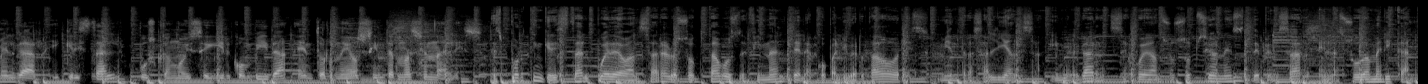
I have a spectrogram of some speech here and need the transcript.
Melgar y Cristal buscan hoy seguir con vida en torneos internacionales. Sporting Cristal puede avanzar a los octavos de final de la Copa Libertadores, mientras Alianza y Melgar se juegan sus opciones de pensar en la Sudamericana.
